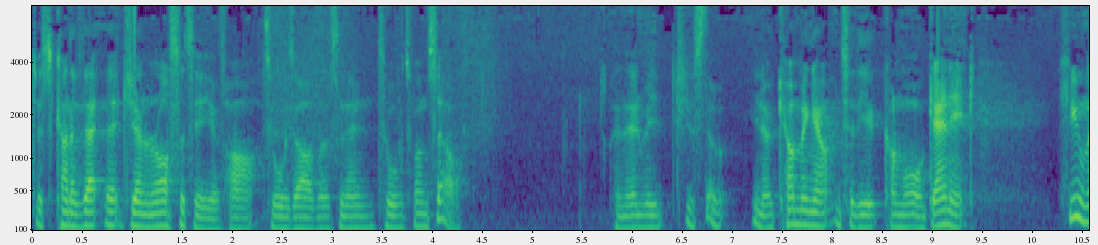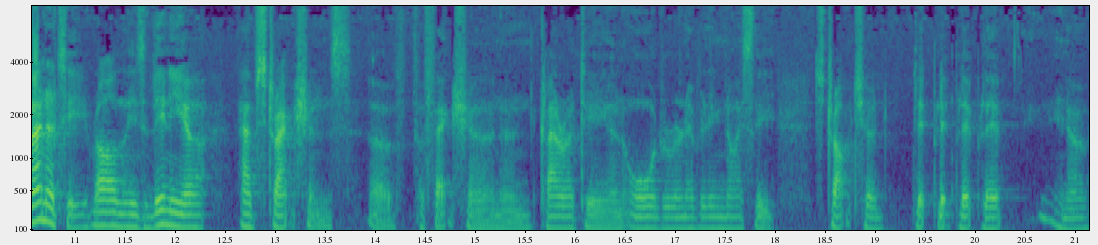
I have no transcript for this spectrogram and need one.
Just kind of that, that generosity of heart towards others and then towards oneself. And then we just, uh, you know, coming out into the kind of organic humanity rather than these linear abstractions of perfection and clarity and order and everything nicely structured, blip, blip, blip, blip, you know,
